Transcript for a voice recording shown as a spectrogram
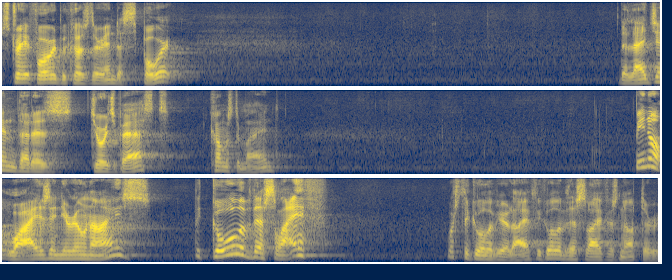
straightforward because they're into sport. The legend that is George Best comes to mind. Be not wise in your own eyes. The goal of this life. What's the goal of your life? The goal of this life is not to,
